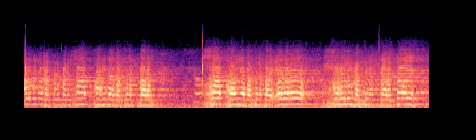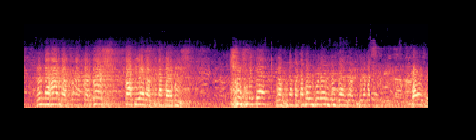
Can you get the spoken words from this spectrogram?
আলমিনা সাত। ফাহিমা, জার্সি নাম্বার সাত। এগারো। সোহেলি জার্সি নাম্বার নয় নুনাহার জার্সি নাম্বার দশ, পাপিয়া জার্সি বিশ। সুস্মিতা ডাবল জিরো বয়সে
